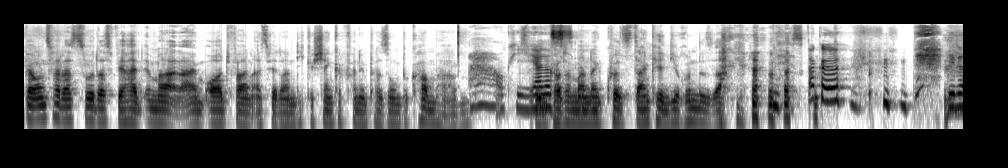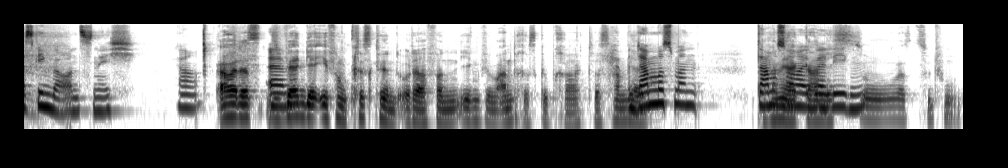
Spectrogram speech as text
bei uns war das so, dass wir halt immer an einem Ort waren, als wir dann die Geschenke von den Personen bekommen haben. Ah, okay. Deswegen ja, das, konnte man dann kurz Danke in die Runde sagen. Danke. nee, das ging bei uns nicht. Ja. Aber das, die Ähm. werden ja eh vom Christkind oder von irgendwem anderes gebracht. Das haben ja, da muss man, da muss ja man mal gar überlegen. So was zu tun.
